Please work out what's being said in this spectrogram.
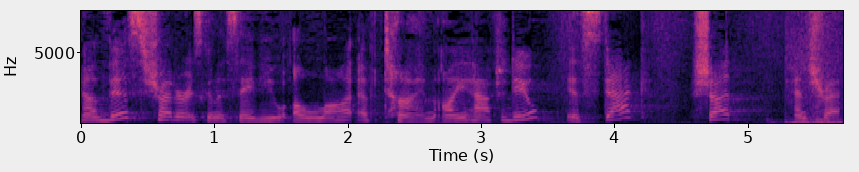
Now this shredder is going to save you a lot of time. All you have to do is stack, shut, and shred.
